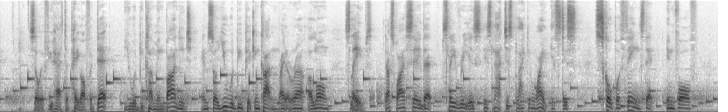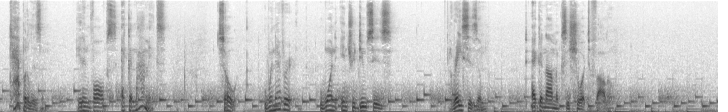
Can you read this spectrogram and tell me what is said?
So if you had to pay off a debt, you would become in bondage, and so you would be picking cotton right around along slaves. That's why I say that slavery is is not just black and white. It's this scope of things that involve capitalism. It involves economics. So whenever one introduces racism, economics is sure to follow.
